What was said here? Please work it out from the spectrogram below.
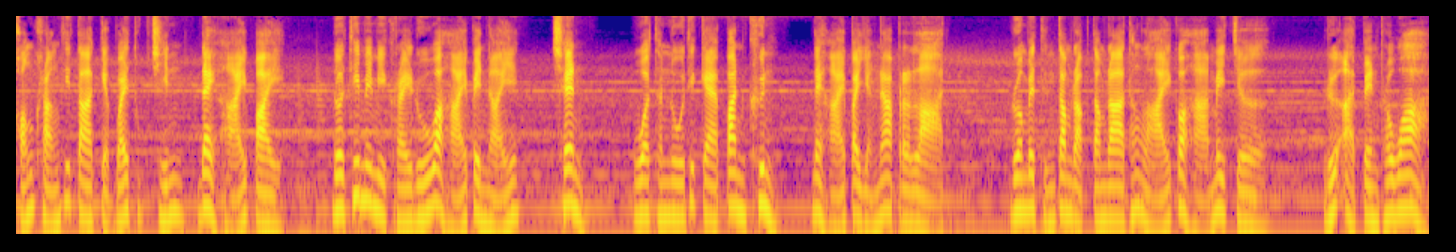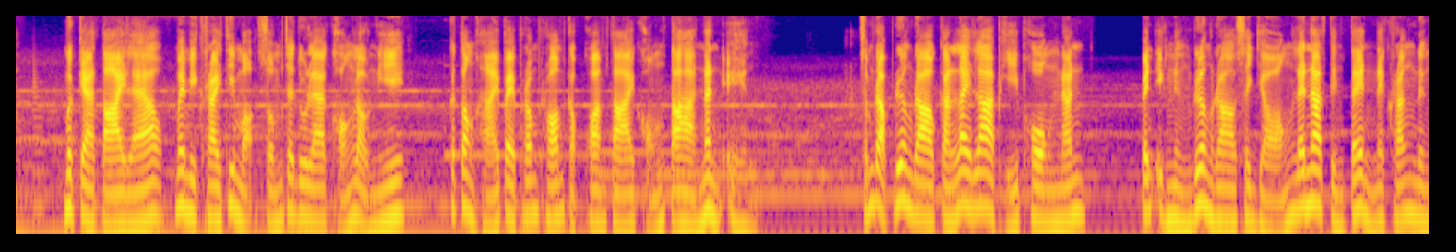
ของขลังที่ตาเก็บไว้ทุกชิ้นได้หายไป โดยที่ไม่มีใครรู้ว่าหายไปไหน เช่นวัวธนูที่แกปั้นขึ้น ได้หายไปอย่างน่าประหลาด รวมไปถึงตำรับตำราทั้งหลายก็หาไม่เจอ หรืออาจเป็นเพราะว่า เมื่อแกตายแล้วไม่มีใครที่เหมาะสมจะดูแลของเหล่านี้ ก็ต้องหายไปพร้อม ๆ กับความตายของตานั่นเองสำหรับเรื่องราวการไล่ล่าผีโพงนั้น เป็นอีกหนึ่งเรื่องราวสยองและน่าตื่นเต้นในครั้งหนึ่ง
